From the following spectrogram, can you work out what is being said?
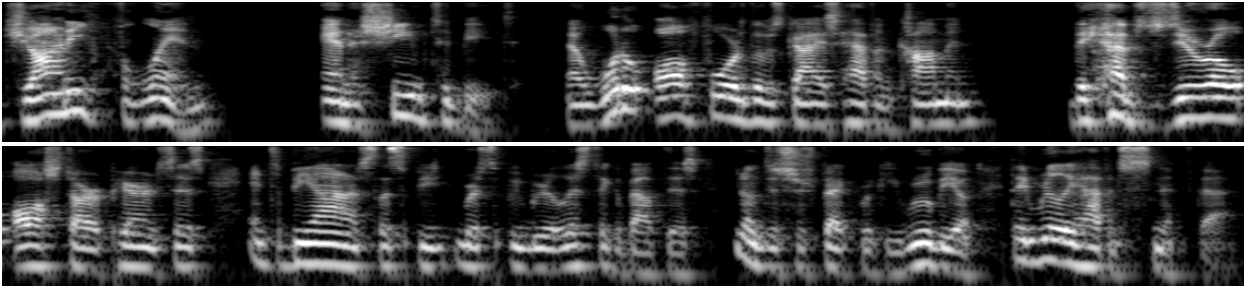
Johnny Flynn, and Hasheem Thabeet. Now, what do all four of those guys have in common? They have zero All Star appearances, and to be honest, let's be let's be realistic about this. No disrespect, Ricky Rubio, they really haven't sniffed that.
